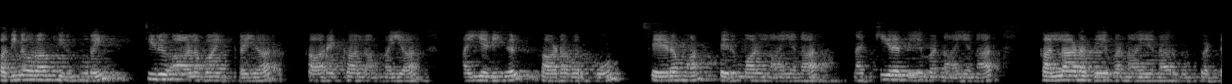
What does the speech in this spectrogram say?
பதினோராம் திருமுறை திரு ஆலவாய் உடையார் காரைக்கால் அம்மையார் ஐயடிகள் காடவர் போன் சேரமான் பெருமாள் நாயனார் நக்கீர தேவ நாயனார் கல்லாட தேவ நாயனார் உட்பட்ட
